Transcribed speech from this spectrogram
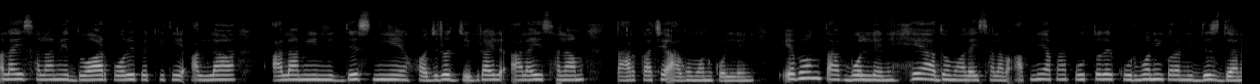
আলাই সালামের দোয়ার পরিপ্রেক্ষিতে আল্লাহ আলামিন নির্দেশ নিয়ে হজরত জিব্রাইল আলাই সালাম তার কাছে আগমন করলেন এবং তা বললেন, হে আদম আলাই সালাম, আপনি আপনার পুত্রদের কুরবানি করার নির্দেশ দেন।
